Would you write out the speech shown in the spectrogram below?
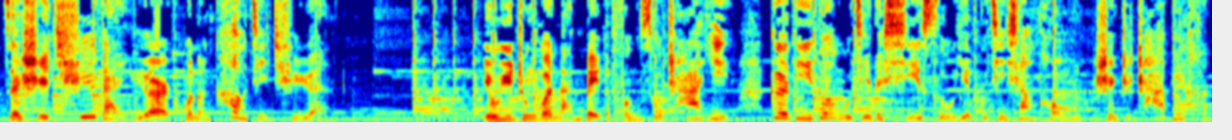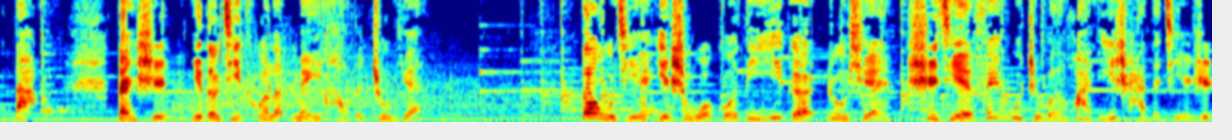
则是驱赶鱼儿不能靠近屈原。由于中国南北的风俗差异，各地端午节的习俗也不尽相同，甚至差别很大，但是也都寄托了美好的祝愿。端午节也是我国第一个入选世界非物质文化遗产的节日。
